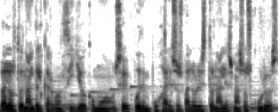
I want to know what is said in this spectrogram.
valor tonal del carboncillo, cómo se puede empujar esos valores tonales más oscuros.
